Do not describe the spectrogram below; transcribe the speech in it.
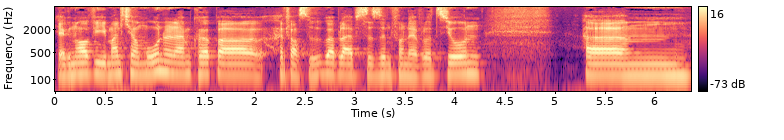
Ja, genau wie manche Hormone in deinem Körper einfach so Überbleibsel sind von der Evolution. Ähm,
